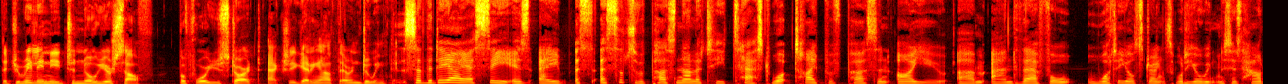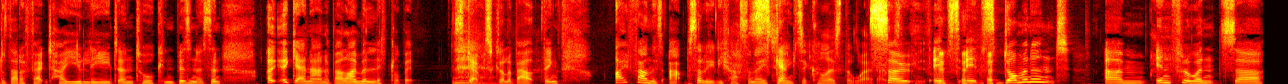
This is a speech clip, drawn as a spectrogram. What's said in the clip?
that you really need to know yourself, before you start actually getting out there and doing things. So the DISC is a, a, a sort of a personality test. What type of person are you? Um, and therefore, what are your strengths? What are your weaknesses? How does that affect how you lead and talk in business? And uh, again, Annabelle, I'm a little bit skeptical about things. I found this absolutely fascinating. Skeptical is the word. So it's it's dominant, um, influencer,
